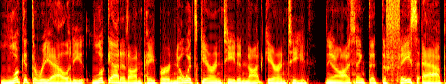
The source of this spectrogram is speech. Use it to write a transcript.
look at the reality, look at it on paper, know what's guaranteed and not guaranteed. You know, I think that the Face app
